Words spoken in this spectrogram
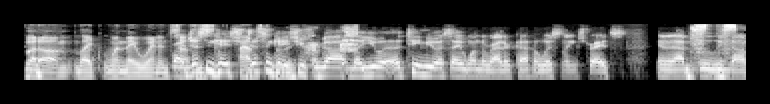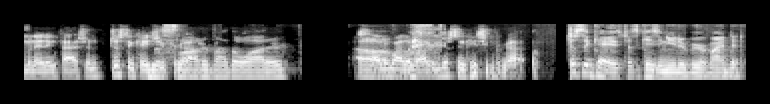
but um, like when they win and Right, stuff, just in he's case, just in case you forgot, the U, uh, Team USA won the Ryder Cup at Whistling Straits in an absolutely dominating fashion. Just in case the you forgot, slaughter by the water. slaughter Um, by the water. Just in case you forgot. just in case, just in case you need to be reminded.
